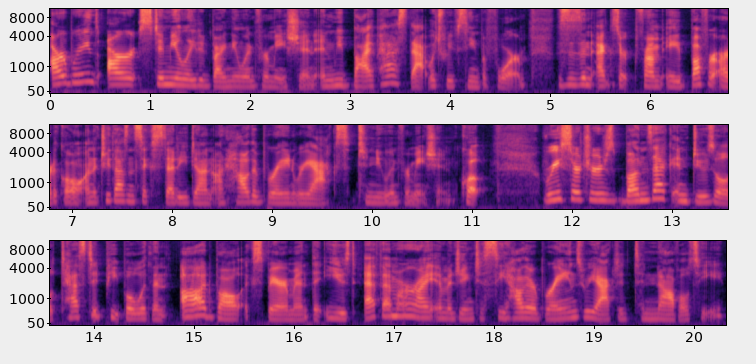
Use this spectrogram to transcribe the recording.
Our brains are stimulated by new information and we bypass that which we've seen before. This is an excerpt from a Buffer article on a 2006 study done on how the brain reacts to new information. Quote Researchers Bunzeck and Duzel tested people with an oddball experiment that used fMRI imaging to see how their brains reacted to novelty.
